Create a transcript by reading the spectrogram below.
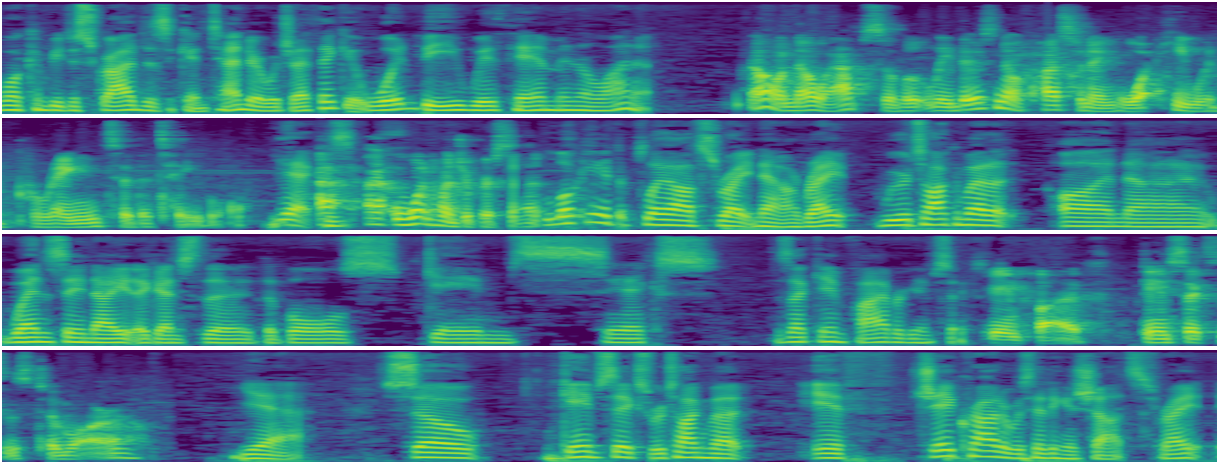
what can be described as a contender, which I think it would be with him in the lineup. Oh no, absolutely. There's no questioning what he would bring to the table. Yeah, 'cause One hundred percent. looking at the playoffs right now, right? We were talking about it on uh, Wednesday night against the the Bulls, game six. Is that game five or game six? Game five. Game six is tomorrow. Yeah. So game six, we're talking about if Jae Crowder was hitting his shots, right?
